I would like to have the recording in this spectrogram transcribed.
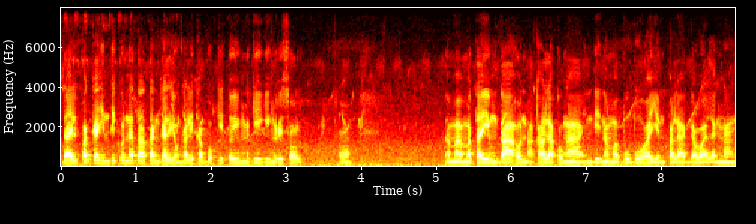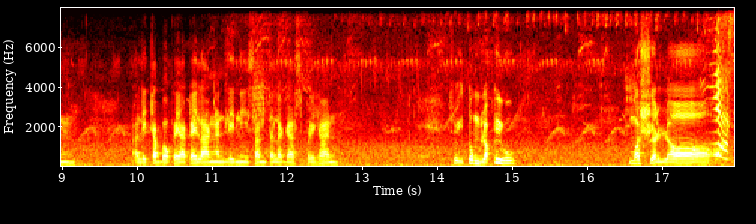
Dahil pagka hindi ko natatanggal yung alikabok, ito yung nagiging result. Oh. Namamatay yung dahon. Akala ko nga hindi na mabubuhay yun pala. Gawa lang ng alikabok kaya kailangan linisan talaga sprayhan. So itong laki oh. Mashallah. Yes!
